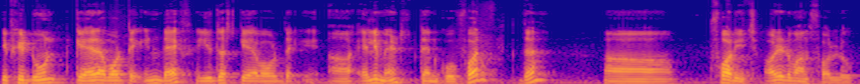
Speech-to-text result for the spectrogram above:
If you don't care about the index you just care about the uh, elements then go for the uh, for each or advanced for loop.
